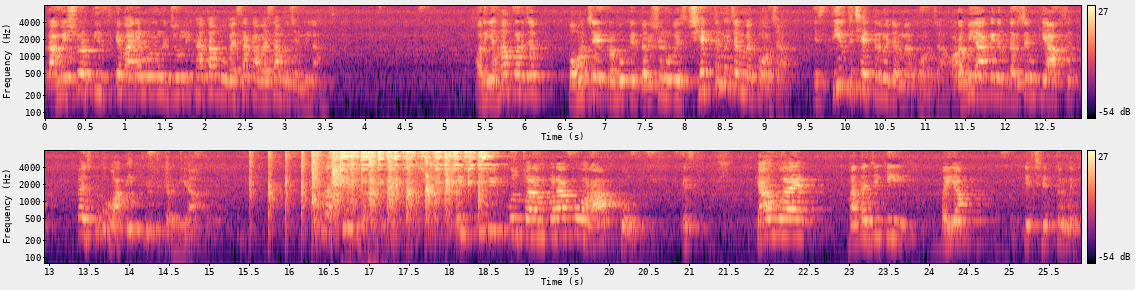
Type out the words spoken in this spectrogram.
रामेश्वर तीर्थ के बारे में उन्होंने जो लिखा था, वो वैसा का वैसा मुझे मिला। और यहाँ पर जब पहुँचे प्रभु के दर्शन हुए, इस क्षेत्र में जब मैं पहुँचा, इस तीर्थ क्षेत्र में जब मैं पहुँचा, और अभी आके जब दर्शन किया आपसे तो इसको तो वाकई तीर्थ कर दिया आपने। इस पूरी कुल परंपरा को और आपको, इस, क्या हुआ है माता जी की भैया के क्षेत्र में?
